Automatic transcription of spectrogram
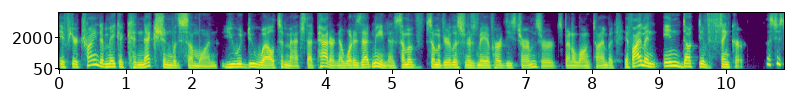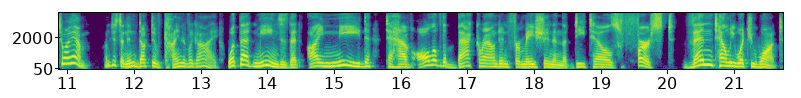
if you're trying to make a connection with someone you would do well to match that pattern now what does that mean now, some of some of your listeners may have heard these terms or been a long time but if i'm an inductive thinker that's just who i am I'm just an inductive kind of a guy. What that means is that I need to have all of the background information and the details first, then tell me what you want.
